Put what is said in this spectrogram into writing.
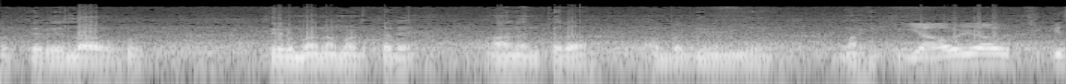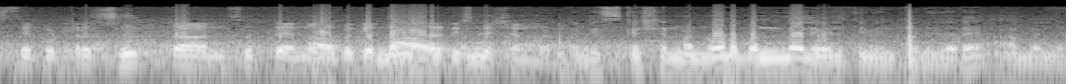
ಮತ್ತೆ ಎಲ್ಲ ಅವರು ತೀರ್ಮಾನ ಮಾಡ್ತಾರೆ. ಆ ನಂತರ ಆ ಬಗ್ಗೆ ನಿಮಗೆ ಮಾಹಿತಿ. ಯಾವ ಯಾವ ಚಿಕಿತ್ಸೆ ಕೊಟ್ಟರೆ ಸೂಕ್ತ ಅನಿಸುತ್ತೆ ಅನ್ನೋದ್ರ ಬಗ್ಗೆ ಡಿಸ್ಕಷನ್ ಮಾಡಿ ಡಿಸ್ಕಷನ್ ಮಾಡಿ ನೋಡ ಬಂದ ಮೇಲೆ ಹೇಳ್ತೀವಿ ಅಂತ ಹೇಳಿದ್ದಾರೆ. ಆಮೇಲೆ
